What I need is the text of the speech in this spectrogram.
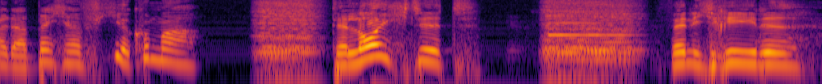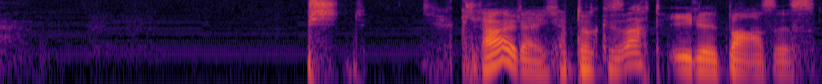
Alter, Becher 4, guck mal. Der leuchtet, wenn ich rede. Ja klar, Alter, ich hab doch gesagt, Edelbasis.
